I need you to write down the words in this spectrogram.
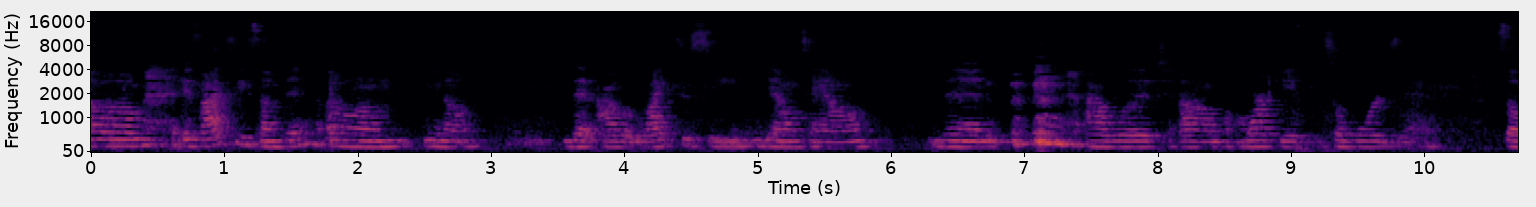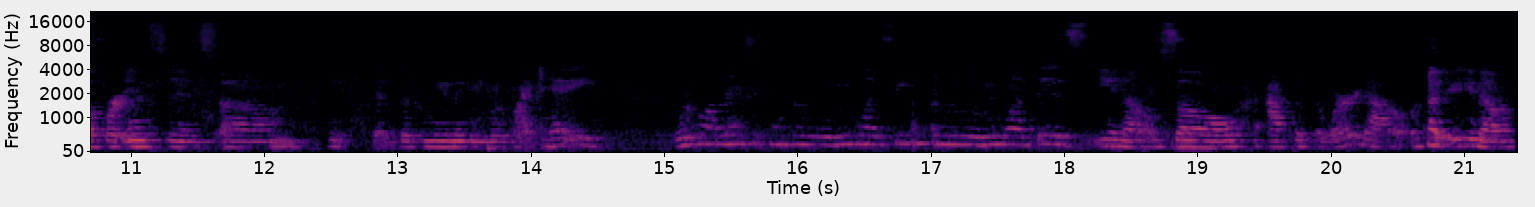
um, if I see something, um, you know, that I would like to see downtown, then I would, um, market towards that. So for instance, um, the community was like, hey, we want Mexican food, we want seafood, we want this, you know, so I put the word out, you know,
